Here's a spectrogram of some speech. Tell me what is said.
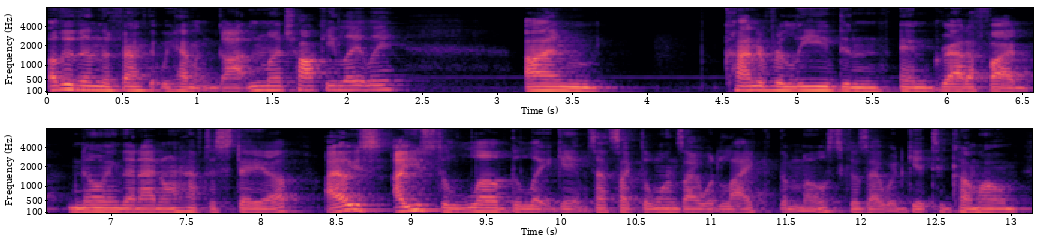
other than the fact that we haven't gotten much hockey lately, I'm kind of relieved and, and gratified knowing that I don't have to stay up. I always I used to love the late games. That's like the ones I would like the most because I would get to come home,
